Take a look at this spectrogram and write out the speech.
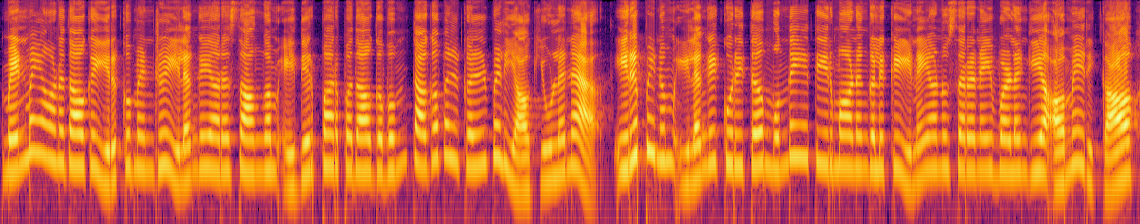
மென்மையானதாக இருக்கும் என்று இலங்கை அரசாங்கம் எதிர்பார்ப்பதாகவும் தகவல்கள் வெளியாகியுள்ளன. இருப்பினும் இலங்கை குறித்த முந்தைய தீர்மானங்களுக்கு இணை அனுசரணை வழங்கிய அமெரிக்கா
